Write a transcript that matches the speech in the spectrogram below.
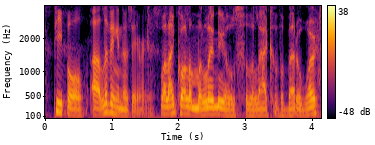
people uh, living in those areas? Well, I call them millennials for the lack of a better word.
